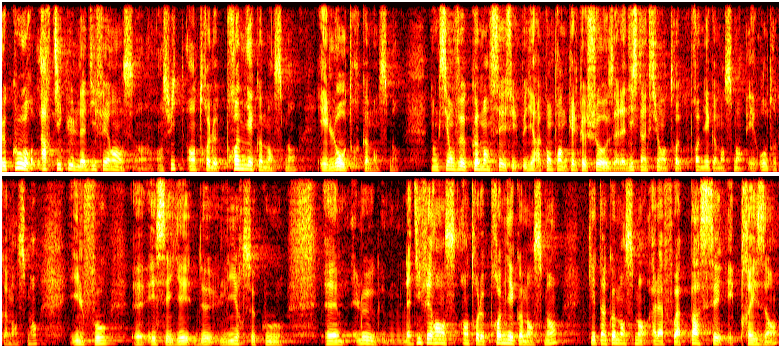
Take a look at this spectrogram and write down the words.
Le cours articule la différence ensuite entre le premier commencement et l'autre commencement. Donc si on veut commencer, si je peux dire, à comprendre quelque chose, à la distinction entre premier commencement et autre commencement, il faut euh, essayer de lire ce cours. Euh, la différence entre le premier commencement, qui est un commencement à la fois passé et présent,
